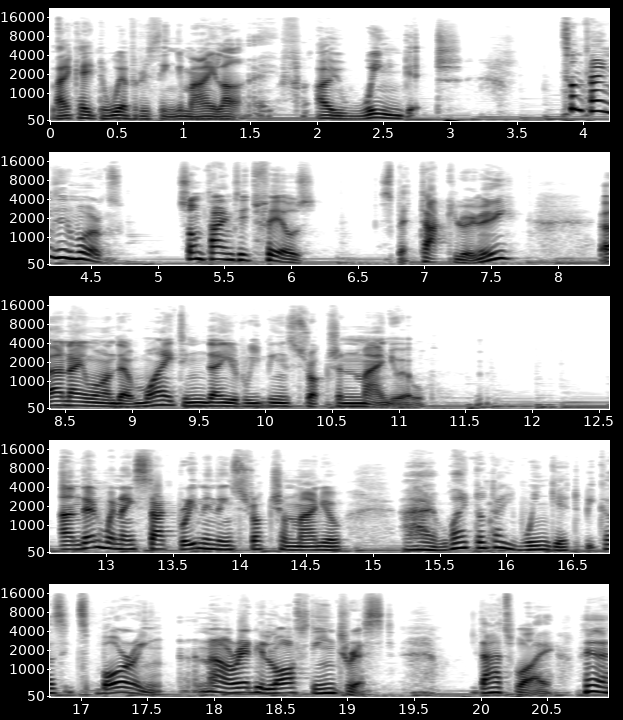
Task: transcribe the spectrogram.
like I do everything in my life. I wing it. Sometimes it works, sometimes it fails spectacularly, and I wonder why didn't I read the instruction manual? And then when I start reading the instruction manual, uh, why don't I wing it? Because it's boring, and I already lost interest. That's why. oh,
